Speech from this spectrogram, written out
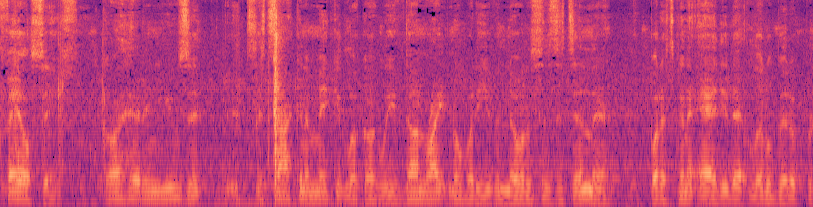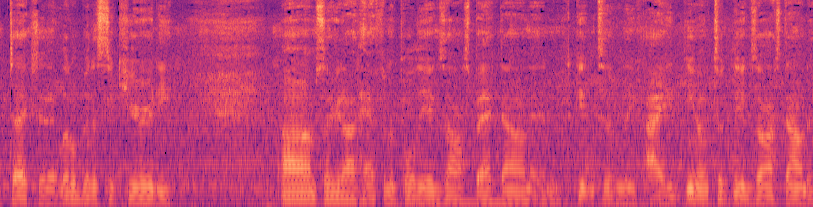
fail safe. Go ahead and use it. It's it's not going to make it look ugly. You've done right. Nobody even notices it's in there, but it's going to add you that little bit of protection, that little bit of security um, so you're not having to pull the exhaust back down and get into the leak. I, you know, took the exhaust down to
